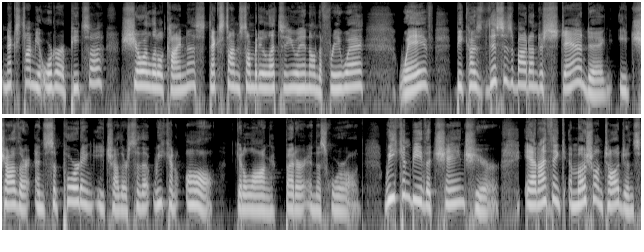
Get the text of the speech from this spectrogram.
next time you order a pizza, show a little kindness. Next time somebody lets you in on the freeway, wave because this is about understanding each other and supporting each other so that we can all get along better in this world. We can be the change here. And I think emotional intelligence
